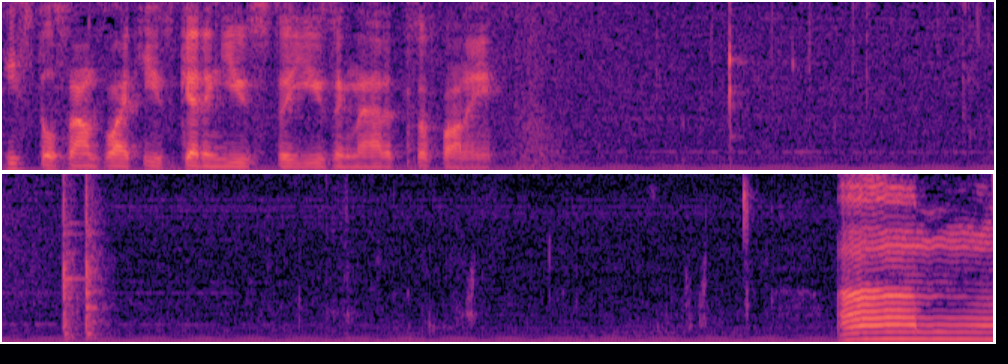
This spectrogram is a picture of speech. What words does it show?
He still sounds like he's getting used to using that. It's so funny. Um.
